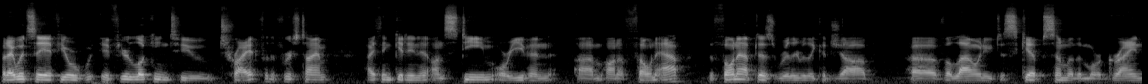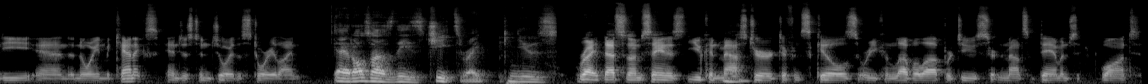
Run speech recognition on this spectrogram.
But I would say if you're if you're looking to try it for the first time, I think getting it on Steam or even um, on a phone app. The phone app does a really really good job of allowing you to skip some of the more grindy and annoying mechanics and just enjoy the storyline. Yeah, it also has these cheats, right? You can use. Right, that's what I'm saying is you can master different skills or you can level up or do certain amounts of damage that you want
